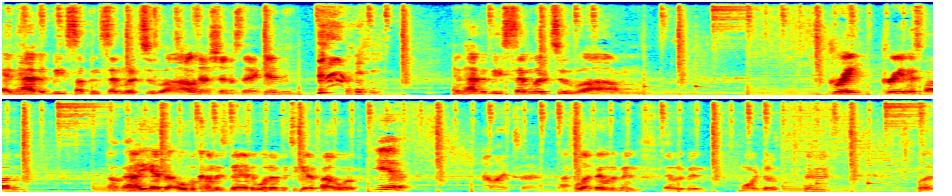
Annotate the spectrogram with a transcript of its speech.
and have it be something similar to I told you I um, shouldn't have said kidney. and have it be similar to um, Great Great and his father. Okay. How he had to overcome his dad or whatever to get a power up. Yeah. I like that. I feel like that would have been that would have been more dope. But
